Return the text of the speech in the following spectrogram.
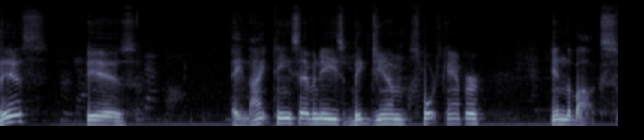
This is a 1970s Big Jim sports camper in the box.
